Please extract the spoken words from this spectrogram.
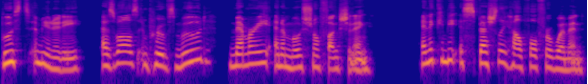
boosts immunity, as well as improves mood, memory, and emotional functioning. And it can be especially helpful for women.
